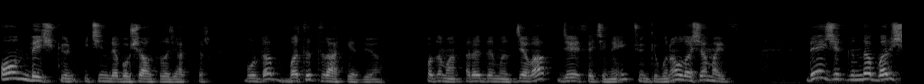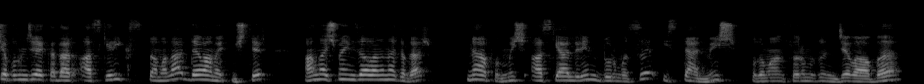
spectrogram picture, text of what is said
15 gün içinde boşaltılacaktır. Burada Batı Trakya diyor. O zaman aradığımız cevap C seçeneği çünkü buna ulaşamayız. D şıkkında barış yapılıncaya kadar askeri kısıtlamalar devam etmiştir. Anlaşma imzalanana kadar ne yapılmış? Askerlerin durması istenmiş. O zaman sorumuzun cevabı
